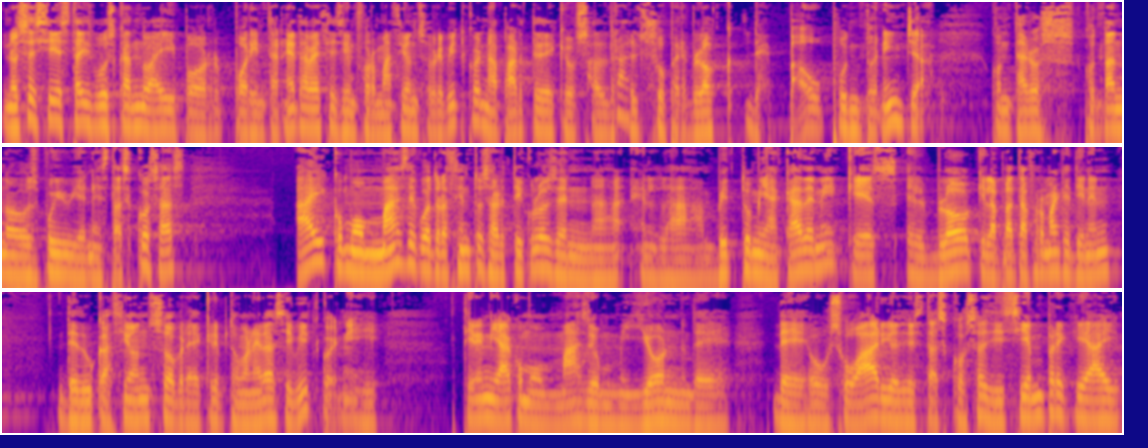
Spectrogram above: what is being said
Y no sé si estáis buscando ahí por, por internet a veces información sobre Bitcoin, aparte de que os saldrá el superblog de pau.ninja contaros, contándoos muy bien estas cosas. Hay como más de 400 artículos en, ah, en la Bit2Me Academy, que es el blog y la plataforma que tienen de educación sobre criptomonedas y Bitcoin. Y tienen ya como más de un millón de, de usuarios y estas cosas. Y siempre que hay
